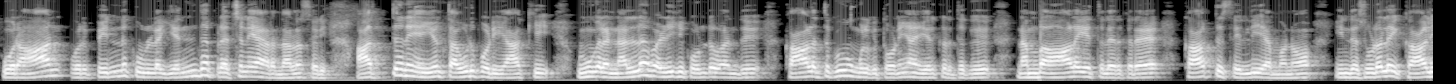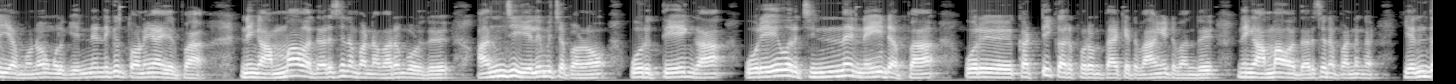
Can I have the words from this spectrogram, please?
ஒரு ஆண் ஒரு பெண்ணுக்கு உள்ள எந்த பிரச்சனையாக இருந்தாலும் சரி அத்தனையையும் தவிடு பொடி ஆக்கி உங்களை நல்ல வழிக்கு கொண்டு வந்து காலத்துக்கும் உங்களுக்கு துணையாக இருக்கிறதுக்கு நம்ம ஆலயத்தில் இருக்கிற காட்டு செல்லி அம்மனோ இந்த சுடலை காளி அம்மனோ உங்களுக்கு என்னென்னைக்கும் துணையாக இருப்பா. நீங்கள் அம்மாவை தரிசனம் பண்ண வரும்பொழுது அஞ்சு எலுமிச்சை பழம் ஒரு தேங்காய் ஒரே ஒரு சின்ன நெய் டப்பா ஒரு கட்டி கற்பூரம் பேக்கெட் வாங்கிட்டு வந்து நீங்கள் அம்மாவை தரிசனம் பண்ணுங்கள் எந்த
